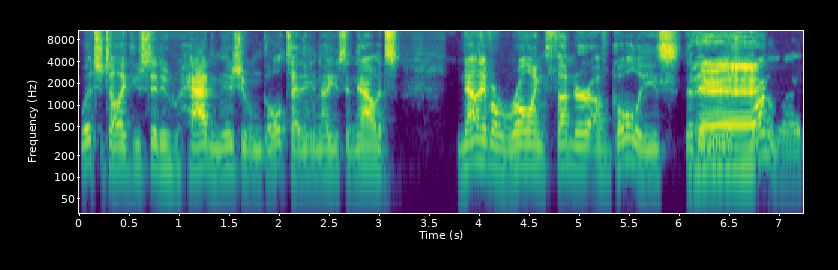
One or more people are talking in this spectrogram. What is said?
Wichita, like you said, who had an issue in goaltending. And now you said now it's now they have a rolling thunder of goalies that they can just run with.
